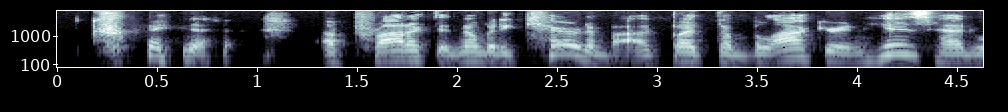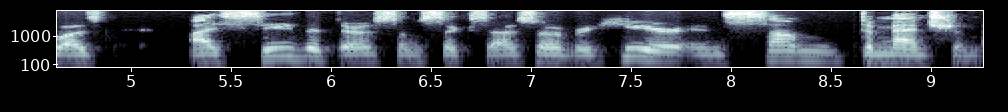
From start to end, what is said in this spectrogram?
create a, a product that nobody cared about, but the blocker in his head was, I see that there's some success over here in some dimension.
